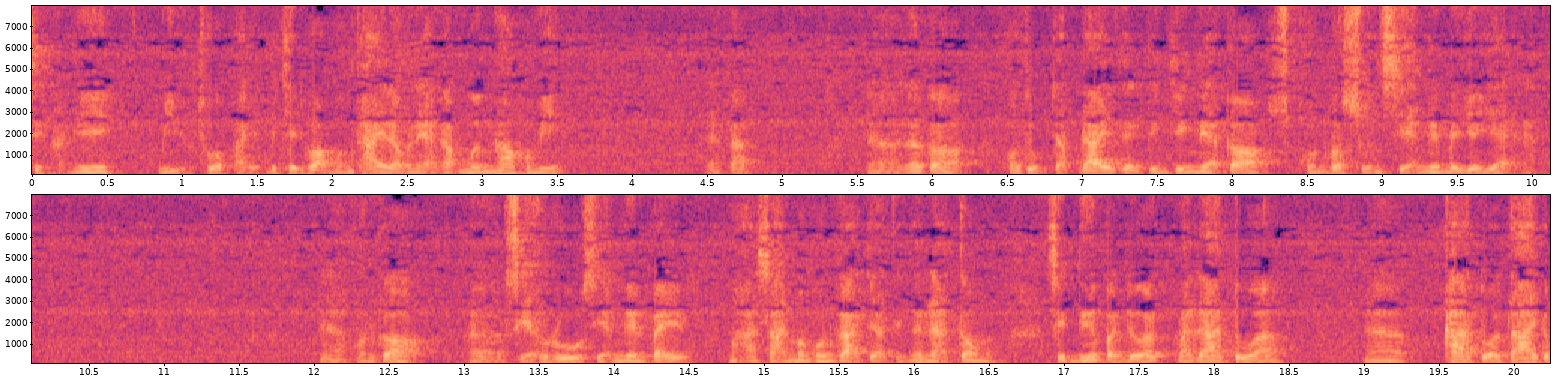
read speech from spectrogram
สิ่งเหล่านี้มีอยู่ทั่วไป ไม่ใช่เฉพาะเมืองไทยเราเนี่ยครับเมืองนอกก็มีนะครับนะแล้วก็พอถูกจับได้จริง ๆ เนี่ยก็คนก็สูญเสียเงินไปเยอะแยะนะนะคนก็เอ่อเสียรู้เสียเงินไปมหาศาลบางคนก็อาจจะถึงขนาดต้องสิ้นเนื้อประดาประดาตัวนะฆ่าตัวตายก็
